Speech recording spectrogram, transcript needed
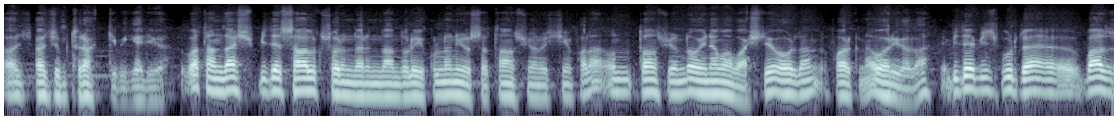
ac- acımtırak gibi geliyor. Vatandaş bir de sağlık sorunlarından dolayı kullanıyorsa tansiyonu için falan onun tansiyonunda oynama başlıyor. Oradan farkına varıyorlar. Bir de biz burada e, bazı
